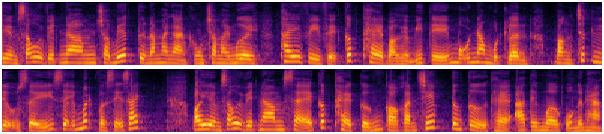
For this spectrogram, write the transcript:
hiểm xã hội Việt Nam cho biết từ năm 2020, thay vì phải cấp thẻ bảo hiểm y tế mỗi năm một lần bằng chất liệu giấy dễ mất và dễ rách, Bảo hiểm xã hội Việt Nam sẽ cấp thẻ cứng có gắn chip tương tự thẻ ATM của ngân hàng.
